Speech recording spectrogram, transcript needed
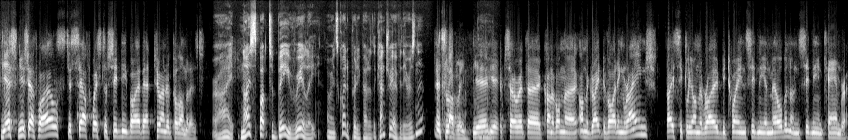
Yes, New South Wales, just southwest of Sydney by about 200 kilometres. Right. Nice spot to be, really. I mean, it's quite a pretty part of the country over there, isn't it? It's lovely. Yeah, mm. yeah. So we're at the kind of on the on the Great Dividing Range, basically on the road between Sydney and Melbourne and Sydney and Canberra.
